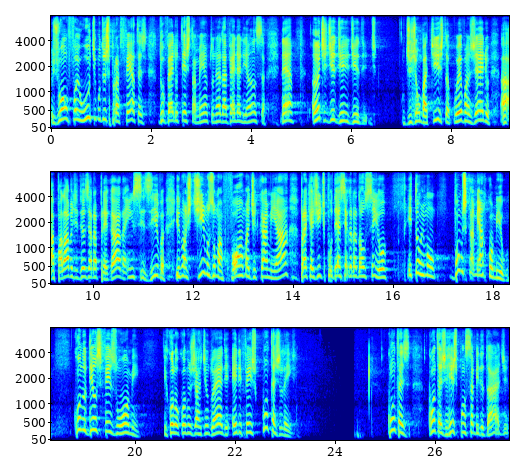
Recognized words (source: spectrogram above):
João foi o último dos profetas do Velho Testamento, né, da velha aliança. Né? Antes de, de, de, de João Batista, o Evangelho, a, a, palavra de Deus era pregada, incisiva, e nós tínhamos uma forma de caminhar para que a gente pudesse agradar o Senhor. Então, irmão, vamos caminhar comigo. Quando Deus fez o homem e colocou no jardim do Éden, ele fez quantas leis? Quantas, quantas responsabilidade,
